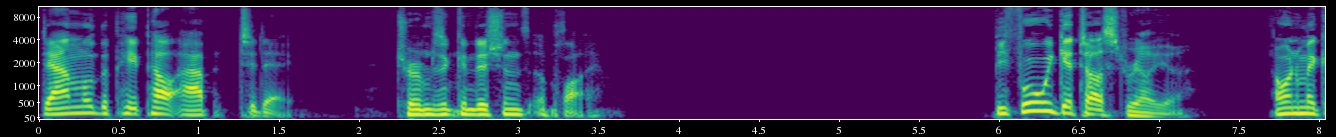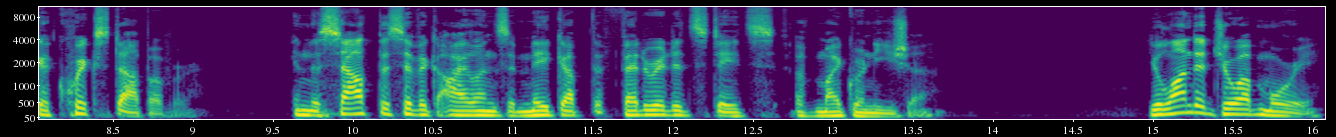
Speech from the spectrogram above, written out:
Download the PayPal app today. Terms and conditions apply. Before we get to Australia, I want to make a quick stopover in the South Pacific Islands that make up the Federated States of Micronesia. Yolanda Joab Mori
